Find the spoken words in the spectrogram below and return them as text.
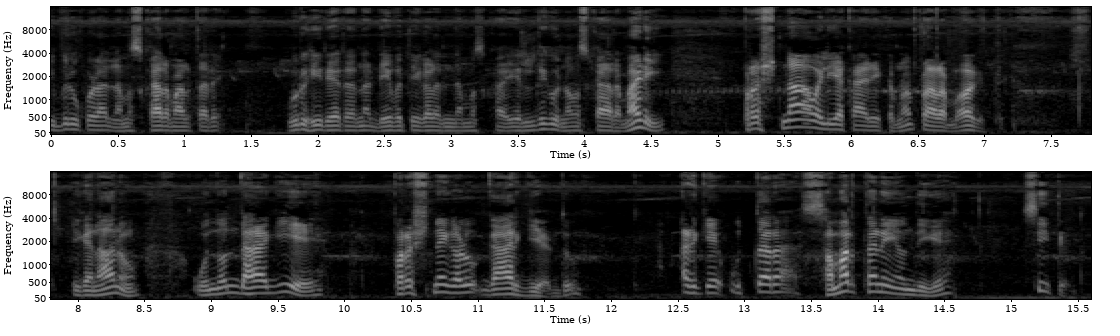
ಇಬ್ಬರು ಕೂಡ ನಮಸ್ಕಾರ ಮಾಡ್ತಾರೆ. ಗುರು ಹಿರಿಯರನ್ನು, ದೇವತೆಗಳನ್ನು ನಮಸ್ಕಾರ ಎಲ್ಲರಿಗೂ ನಮಸ್ಕಾರ ಮಾಡಿ ಪ್ರಶ್ನಾವಳಿಯ ಕಾರ್ಯಕ್ರಮ ಪ್ರಾರಂಭವಾಗುತ್ತೆ. ಈಗ ನಾನು ಒಂದೊಂದಾಗಿಯೇ ಪ್ರಶ್ನೆಗಳು ಗಾರ್ಗಿಯದ್ದು. ಅದಕ್ಕೆ ಉತ್ತರ ಸಮರ್ಥನೆಯೊಂದಿಗೆ ಸೀತೆಯದು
